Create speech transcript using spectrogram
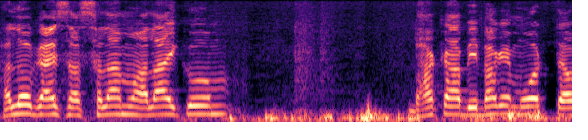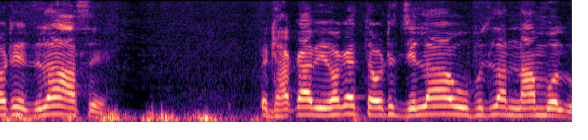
হ্যালো গাইস আসসালামু আলাইকুম ঢাকা বিভাগে মোট তেরোটি জেলা আছে। ঢাকা বিভাগের তেরোটি জেলা ও উপজেলার নাম বলব।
